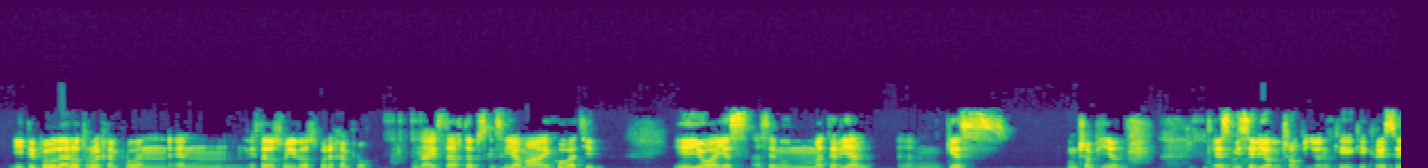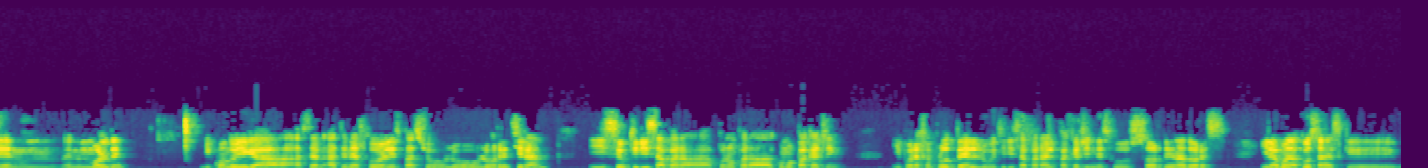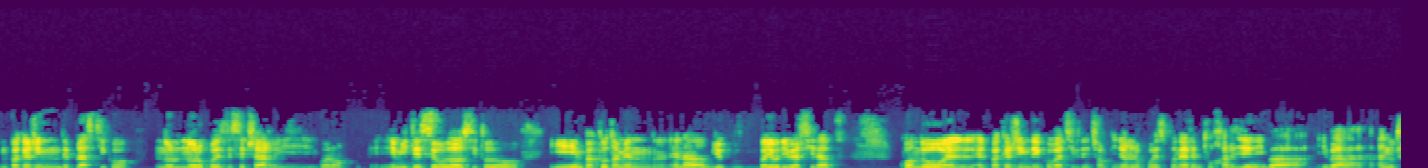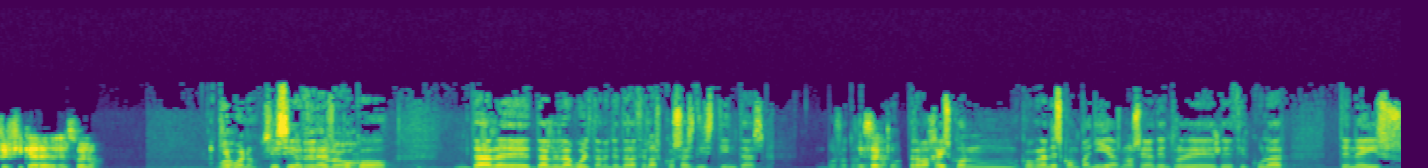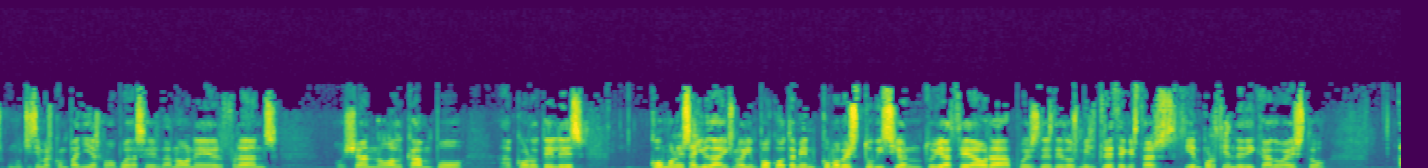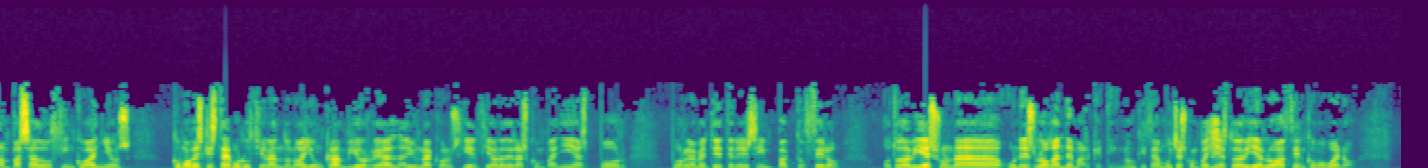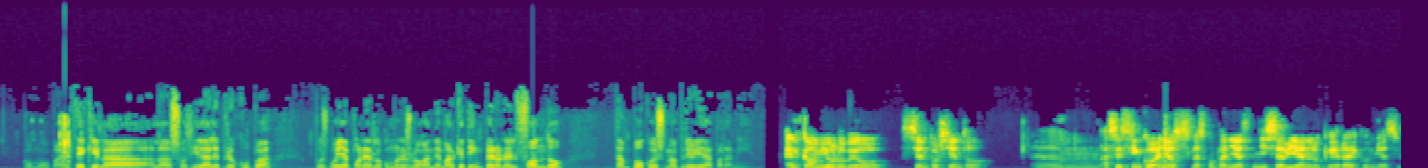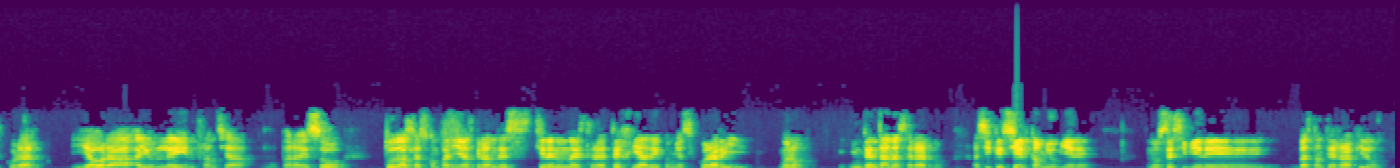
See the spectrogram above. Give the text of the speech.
Y te puedo dar otro ejemplo en, en Estados Unidos, por ejemplo, una startup que se llama Ecovatil y ellos hacen un material um, que es un champiñón. es mycelium champiñón que, que crece en un, en un, molde y cuando llega a, hacer, a tener todo el espacio lo, lo, retiran y se utiliza para, bueno, para, como packaging. Y por ejemplo, Dell lo utiliza para el packaging de sus ordenadores. Y la buena cosa es que un packaging de plástico no, no lo puedes desechar y bueno, emite CO2 y todo y impacto también en la biodiversidad cuando el, el, packaging de de champiñón lo puedes poner en tu jardín y va, y va a nutrificar el, suelo. Qué bueno, sí, sí, al final es un poco dar, eh, darle la vuelta, no intentar hacer las cosas distintas. Vosotros trabajáis con, con, grandes compañías, ¿no? O sea, dentro de, de, Circular tenéis muchísimas compañías como pueda ser Danone, Air France, Ocean, ¿no? Alcampo, Accor Hoteles. ¿Cómo les ayudáis? ¿no? Y un poco también, ¿cómo ves tu visión? Tú ya hace ahora, pues desde 2013 que estás 100% dedicado a esto, han pasado cinco años. ¿Cómo ves que está evolucionando? ¿No hay un cambio real? ¿Hay una conciencia ahora de las compañías por, por realmente tener ese impacto cero? ¿O todavía es una, un eslogan de marketing? ¿no? Quizá muchas compañías todavía lo hacen como, bueno, como parece que la, la sociedad le preocupa, pues voy a ponerlo como un eslogan de marketing, pero en el fondo tampoco es una prioridad para mí. El cambio lo veo 100%. Um, hace cinco años las compañías ni sabían lo que era economía circular y ahora hay una ley en Francia eh, para eso. Todas las compañías grandes tienen una estrategia de economía circular y, bueno, intentan hacer algo. Así que si el cambio viene, no sé si viene bastante rápido,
